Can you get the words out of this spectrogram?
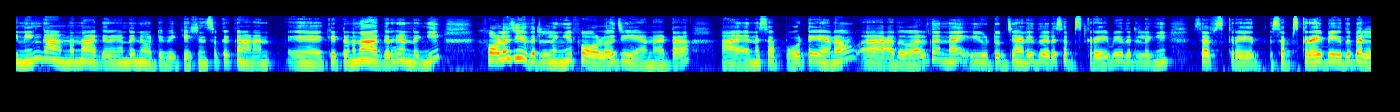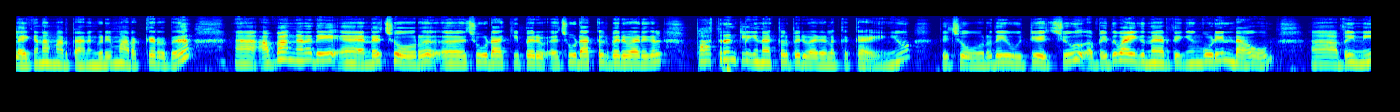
ഇനിയും കാണണമെന്ന് ആഗ്രഹമുണ്ട് നോട്ടിഫിക്കേഷൻസൊക്കെ കാണാൻ കിട്ടണമെന്ന് ആഗ്രഹം ഉണ്ടെങ്കിൽ ഫോളോ ചെയ്തിട്ടില്ലെങ്കിൽ ഫോളോ ചെയ്യണം കേട്ടോ. എന്നെ സപ്പോർട്ട് ചെയ്യണം. അതുപോലെ തന്നെ യൂട്യൂബ് ചാനൽ ഇതുവരെ സബ്സ്ക്രൈബ് ചെയ്തിട്ടില്ലെങ്കിൽ സബ്സ്ക്രൈബ് സബ്സ്ക്രൈബ് ചെയ്ത് ബെല്ലൈക്കൺ അമർത്താനും കൂടി മറക്കരുത്. അപ്പോൾ അങ്ങനെ ദേ എന്റെ ചോറ് ചൂടാക്കി പരി ചൂടാക്കൽ പരിപാടികൾ പാത്രം ക്ലീനാക്കൽ പരിപാടികളൊക്കെ കഴിഞ്ഞു. ചോറ് ദേ ഊറ്റി വെച്ചു. അപ്പോൾ ഇത് വൈകുന്നേരത്തേക്കും കൂടി ഉണ്ടാവും. അപ്പോൾ ഇനി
